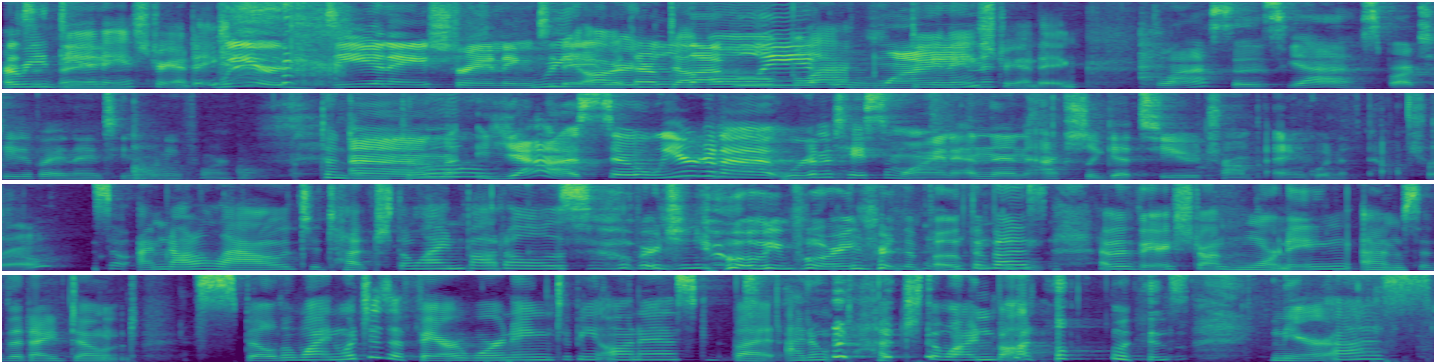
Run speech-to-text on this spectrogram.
Are we. DNA stranding? We are DNA stranding today We are with our lovely black wine DNA stranding. glasses. Yes, brought to you by 1924. Dun, dun, Um, yeah, so we are gonna we're gonna taste some wine and then actually get to Trump and Gwyneth Paltrow. So I'm not allowed to touch the wine bottles. So Virginia will be pouring for the both of us. I have a very strong warning um, so that I don't spill the wine, which is a fair warning to be honest, but I don't touch the wine bottle when it's near us.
